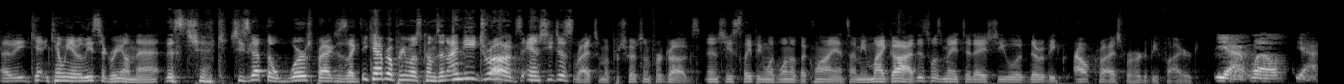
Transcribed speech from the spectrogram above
I mean, can, can we at least agree on that? This chick, she's got the worst practices. Like, DiCaprio Primos comes in, I need drugs! And she just writes him a prescription for drugs. And she's sleeping with one of the clients. I mean, my God, this was made today. She would, there would be outcries for her to be fired. Yeah, well, yeah.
